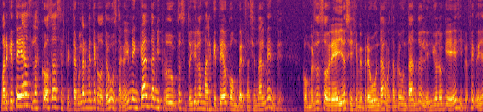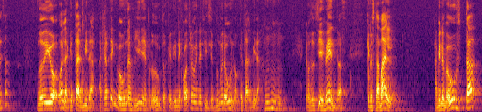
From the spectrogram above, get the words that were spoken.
marketeas las cosas espectacularmente cuando te gustan. A mí me encantan mis productos, entonces yo los marketeo conversacionalmente. Converso sobre ellos si es que me preguntan o me están preguntando y les digo lo que es y perfecto, y ya está. No digo, hola, ¿qué tal? Mira, acá tengo una línea de productos que tiene cuatro beneficios. Número uno, ¿qué tal? Mira, no sé si es ventas, que no está mal. A mí no me gusta,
